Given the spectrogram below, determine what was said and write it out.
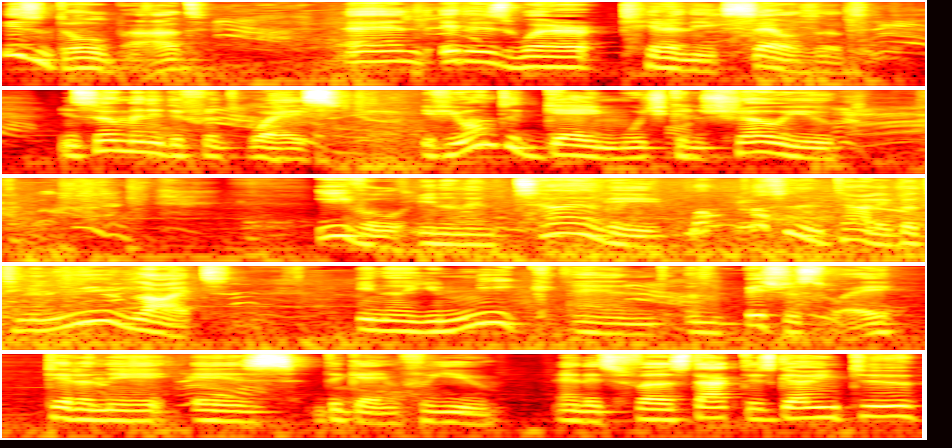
isn't all bad, and it is where Tyranny excels at, in so many different ways. If you want a game which can show you evil in an entirely, well, not an entirely, but in a new light, in a unique and ambitious way, Tyranny is the game for you. And its first act is going to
